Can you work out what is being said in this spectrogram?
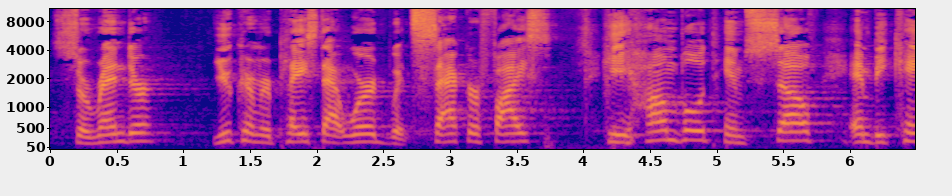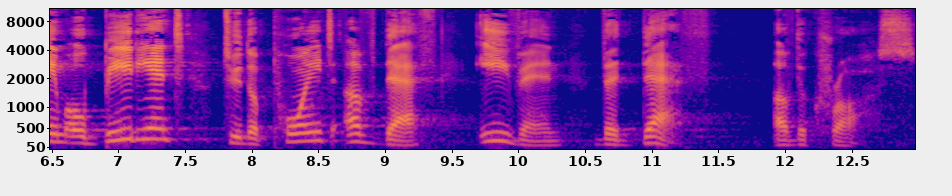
surrender. You can replace that word with sacrifice. He humbled himself and became obedient to the point of death, even the death of the cross.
